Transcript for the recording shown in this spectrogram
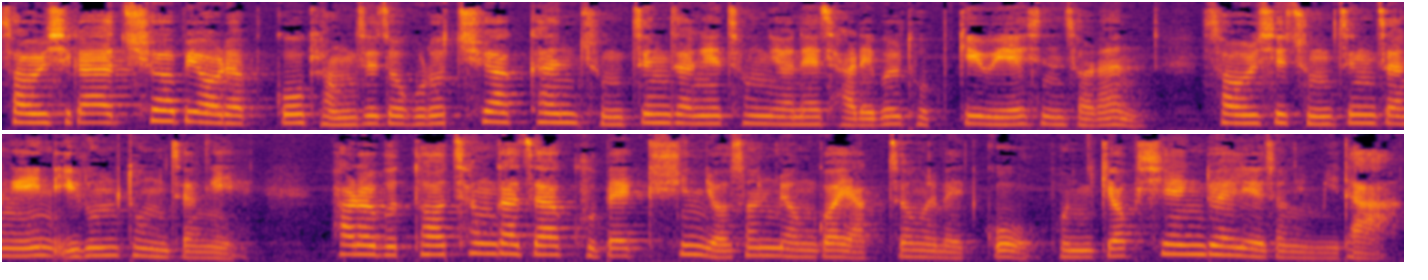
서울시가 취업이 어렵고 경제적으로 취약한 중증장애 청년의 자립을 돕기 위해 신설한 서울시 중증장애인 이룸통장이 8월부터 참가자 956명과 약정을 맺고 본격 시행될 예정입니다.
